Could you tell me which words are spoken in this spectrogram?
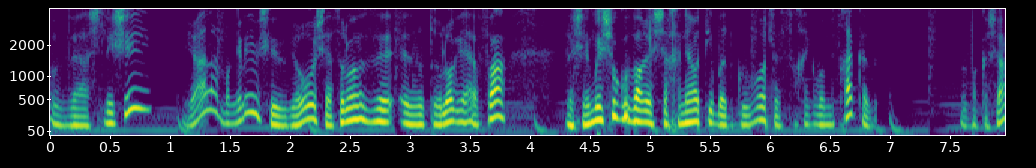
והשלישי, יאללה, מגניב, שיסגרו, שיעשו לנו איזה, איזה טרילוגיה יפה, ושמישהו כבר ישכנע אותי בתגובות לשחק במשחק הזה. בבקשה.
